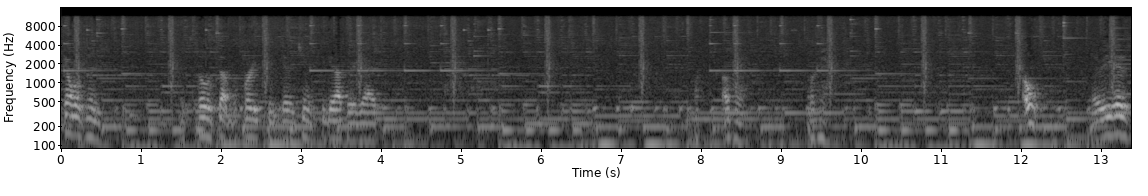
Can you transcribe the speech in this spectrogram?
skeleton. Let's fill this up before he can get a chance to get out there, guys. Okay. Okay. Oh! There he is.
